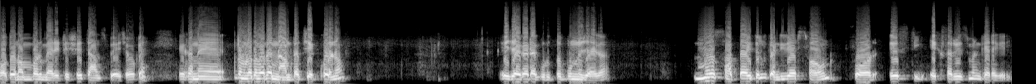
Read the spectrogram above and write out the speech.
কত নম্বর মেরিটে সে চান্স পেয়েছে ওকে এখানে তোমরা তোমাদের নামটা চেক করে নাও। এই জায়গাটা গুরুত্বপূর্ণ জায়গা। Subtitle candidates found for ST ex serviceman category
